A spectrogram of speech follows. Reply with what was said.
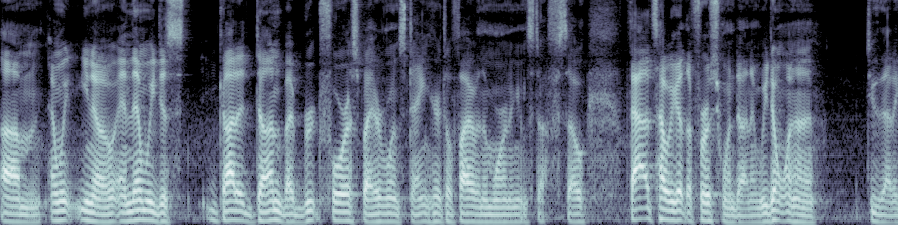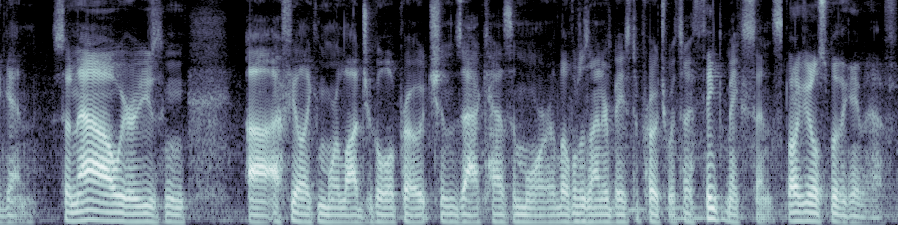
Um, and we, you know, and then we just got it done by brute force by everyone staying here till five in the morning and stuff. So that's how we got the first one done, and we don't want to do that again. So now we're using, uh, I feel like a more logical approach, and Zach has a more level designer based approach, which I think makes sense. As long as you don't split the game in half,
